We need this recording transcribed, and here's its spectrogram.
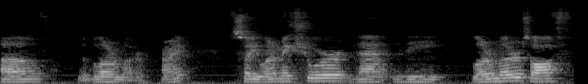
of the blower motor. All right, so you want to make sure that the blower motor is off.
